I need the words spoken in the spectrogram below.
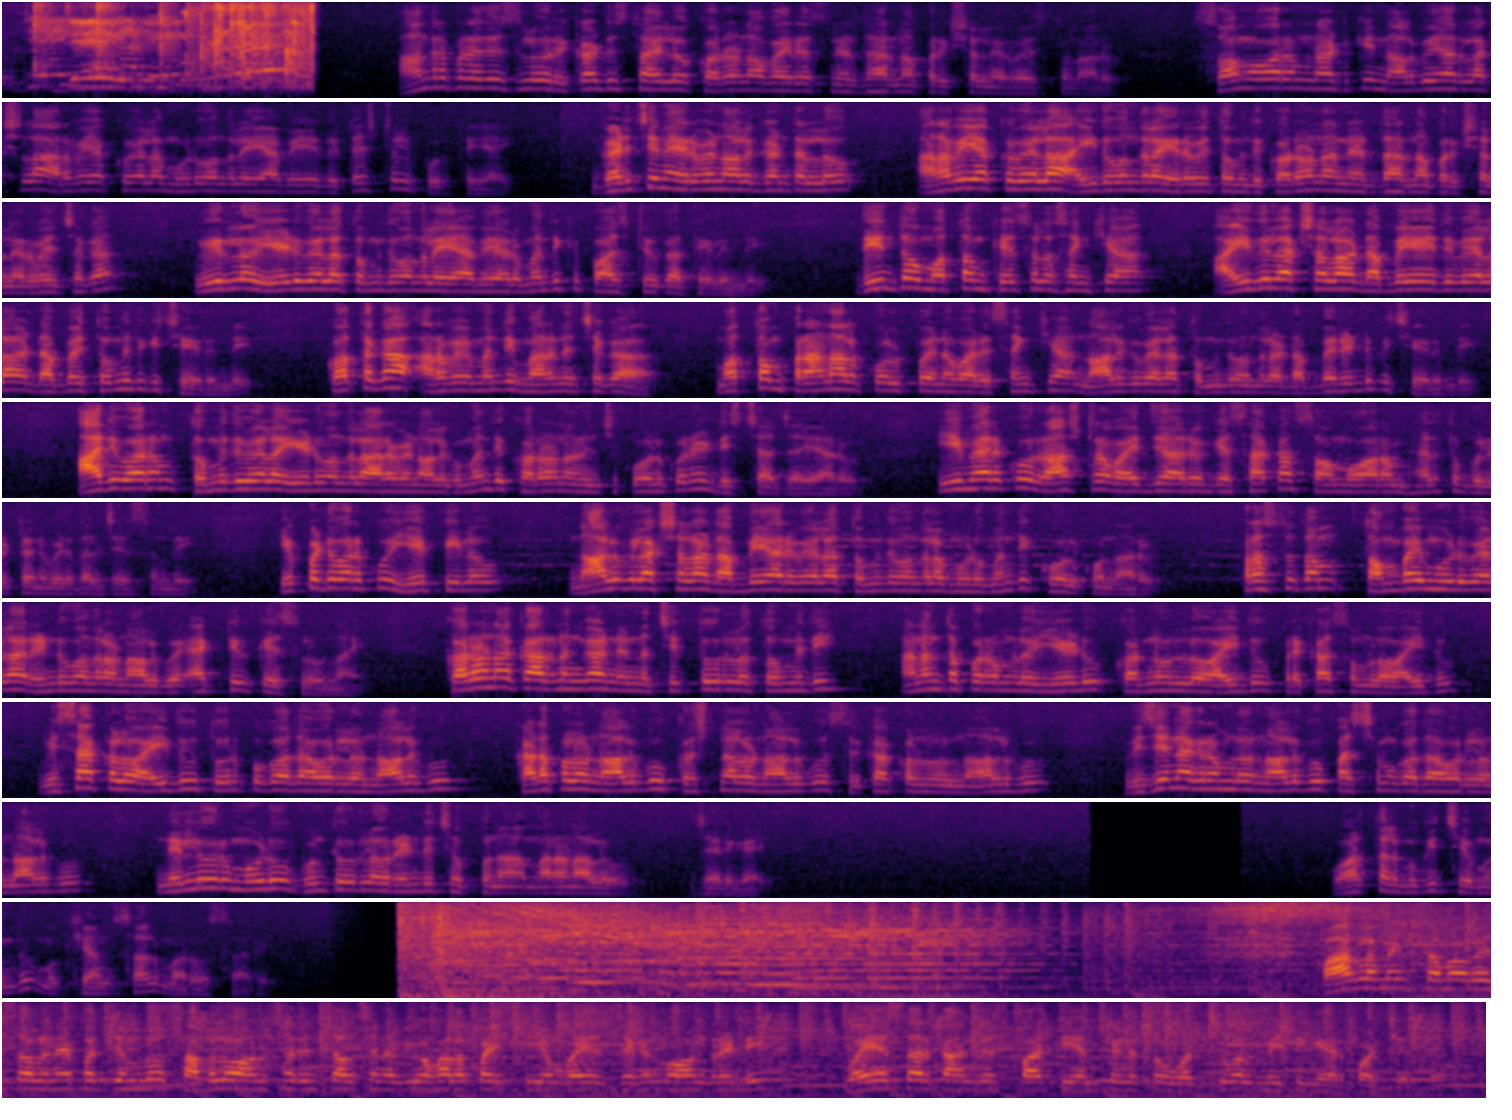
ఆంధ్రప్రదేశ్లో రికార్డు స్థాయిలో కరోనా వైరస్ నిర్ధారణ పరీక్షలు నిర్వహిస్తున్నారు. సోమవారం నాటికి నలభై ఆరు లక్షల అరవై ఒక్క వేల మూడు వందల యాభై ఐదు టెస్టులు పూర్తయ్యాయి. గడిచిన ఇరవై నాలుగు గంటల్లో అరవై ఒక్క వేల ఐదు వందల ఇరవై తొమ్మిది కరోనా నిర్ధారణ పరీక్షలు నిర్వహించగా వీరిలో ఏడు వేల తొమ్మిది వందల యాభై ఆరు మందికి పాజిటివ్గా తేలింది. దీంతో మొత్తం కేసుల సంఖ్య ఐదు లక్షల డెబ్బై ఐదు వేల డెబ్బై తొమ్మిదికి చేరింది. కొత్తగా అరవై మంది మరణించగా మొత్తం ప్రాణాలు కోల్పోయిన వారి సంఖ్య నాలుగు వేల తొమ్మిది వందల డెబ్బై రెండుకి చేరింది. ఆదివారం తొమ్మిది వేల ఏడు వందల అరవై నాలుగు మంది కరోనా నుంచి కోలుకుని డిశ్చార్జ్ అయ్యారు. ఈ మేరకు రాష్ట్ర వైద్య ఆరోగ్య శాఖ సోమవారం హెల్త్ బులెటిన్ విడుదల చేసింది. ఇప్పటి వరకు ఏపీలో నాలుగు లక్షల డెబ్బై ఆరు వేల తొమ్మిది వందల మూడు మంది కోలుకున్నారు. ప్రస్తుతం తొంభై మూడు వేల రెండు వందల నాలుగు యాక్టివ్ కేసులు ఉన్నాయి. కరోనా కారణంగా నిన్న చిత్తూరులో తొమ్మిది అనంతపురంలో ఏడు కర్నూలులో ఐదు ప్రకాశంలో ఐదు విశాఖలో ఐదు తూర్పుగోదావరిలో నాలుగు కడపలో నాలుగు కృష్ణలో నాలుగు శ్రీకాకుళంలో నాలుగు విజయనగరంలో నాలుగు పశ్చిమ గోదావరిలో నాలుగు నెల్లూరు మూడు గుంటూరులో రెండు చొప్పున మరణాలు జరిగాయి. వార్తలు ముగించే ముందు ముఖ్యాంశాలు మరోసారి. పార్లమెంట్ సమావేశాల నేపథ్యంలో సభలో అనుసరించాల్సిన వ్యూహాలపై CM YS Jaganmohan Reddy YSR Congress party ఎంపీలతో virtual meeting ఏర్పాటు చేశారు.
